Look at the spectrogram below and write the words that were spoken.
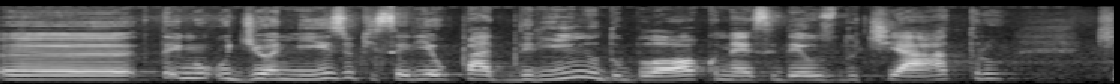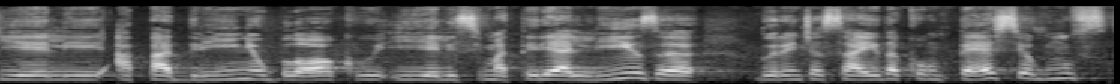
Uh, tem o Dionísio, que seria o padrinho do bloco, né, esse deus do teatro, que ele apadrinha o bloco e ele se materializa durante a saída. Acontece alguns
